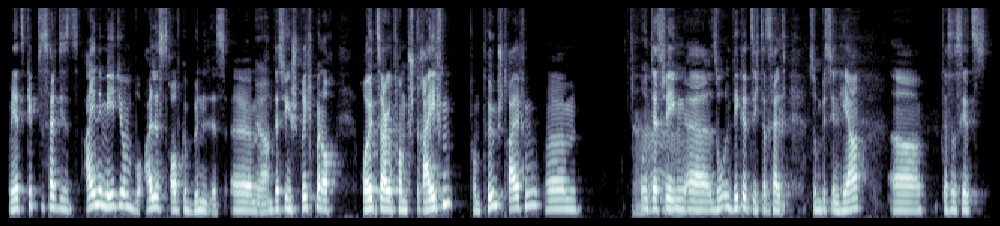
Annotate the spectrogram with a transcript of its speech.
Und jetzt gibt es halt dieses eine Medium, wo alles drauf gebündelt ist. Ähm, ja. Und deswegen spricht man auch heutzutage vom Streifen, vom Filmstreifen. Ähm, ah. Und deswegen, äh, so entwickelt sich das halt so ein bisschen her, äh, dass es jetzt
